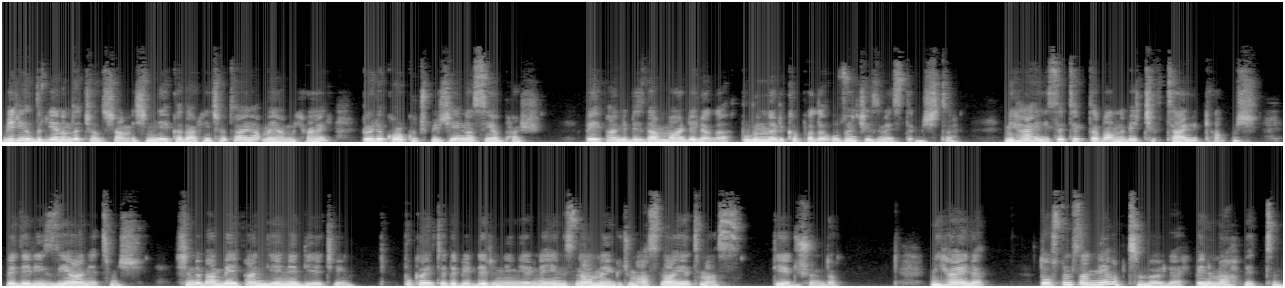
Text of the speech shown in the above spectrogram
bir yıldır yanımda çalışan ve şimdiye kadar hiç hata yapmayan Mihail böyle korkunç bir şey nasıl yapar? Beyefendi bizden vardelalı, burunları kapalı, uzun çizme istemişti. Mihail ise tek tabanlı bir çift terlik yapmış ve deriyi ziyan etmiş. Şimdi ben beyefendiye ne diyeceğim? Bu kalitede bir derinin yerine yenisini almaya gücüm asla yetmez, diye düşündü. Mihail'e, dostum sen ne yaptın böyle? Beni mahvettin.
